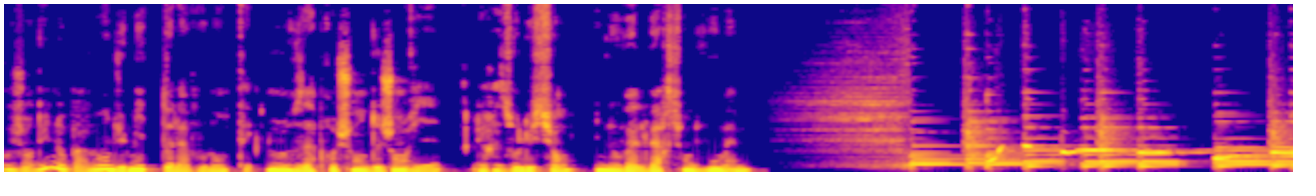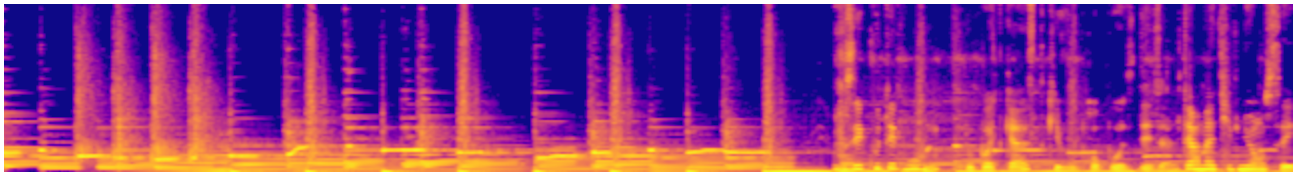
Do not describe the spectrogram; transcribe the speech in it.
Aujourd'hui, nous parlons du mythe de la volonté. Nous nous approchons de janvier, les résolutions, une nouvelle version de vous-même. Vous écoutez Boom, le podcast qui vous propose des alternatives nuancées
